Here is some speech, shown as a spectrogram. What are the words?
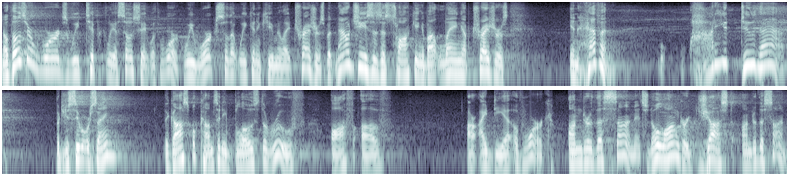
Now, those are words we typically associate with work. We work so that we can accumulate treasures. But now Jesus is talking about laying up treasures in heaven. How do you do that? But you see what we're saying? The gospel comes and he blows the roof off of our idea of work under the sun. It's no longer just under the sun.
